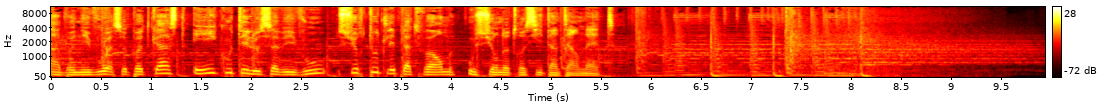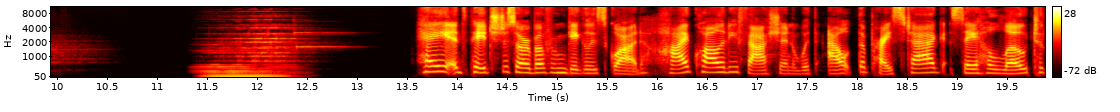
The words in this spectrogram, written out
Abonnez-vous à ce podcast et écoutez Le Savez-vous sur toutes les plateformes ou sur notre site internet. Hey, it's Paige DeSorbo from Giggly Squad. High quality fashion without the price tag. Say hello to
